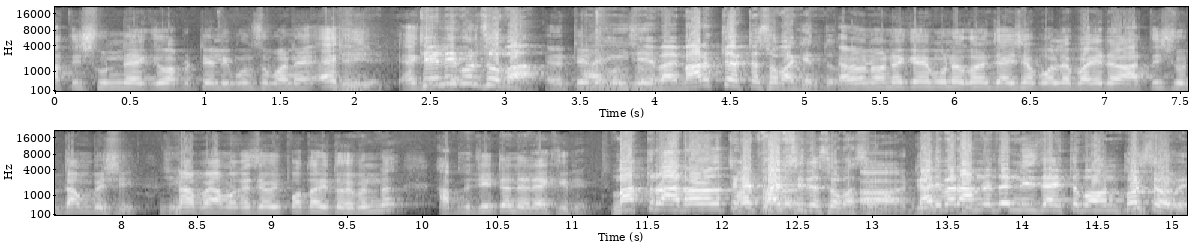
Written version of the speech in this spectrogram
হাতি শূন্য কেউ আপনার টেলিফোন সোফা নেয় একই। টেলিফোন। সোফা এটা টেলিফোন জি ভাই মারাত্মক একটা সোফা কিন্তু। কারণ অনেকে মনে করেন যে এসে বলে ভাই এটা আর্টিস্টুর দাম বেশি। না ভাই আমার কাছে ওই প্রতারিত হবেন না। আপনি যেটা নেন একই রেট মাত্র আঠারো হাজার টাকা ফাইভ সিটের সোফা আছে। হ্যাঁ, গাড়ি ভাড়া আপনাদের নিজ দায়িত্ব বহন করতে হবে।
